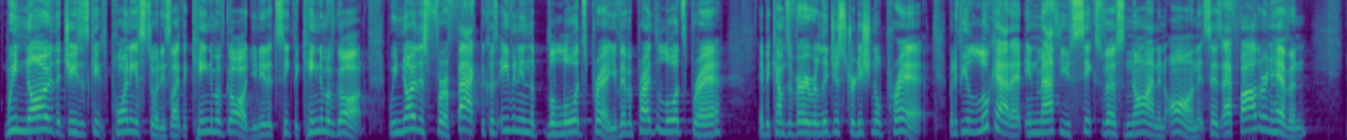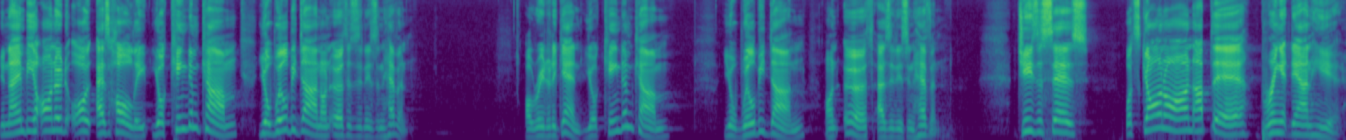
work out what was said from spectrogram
We know that Jesus keeps pointing us to it. He's like the kingdom of God. You need to seek the kingdom of God. We know this for a fact because even in the, the Lord's Prayer, you've ever prayed the Lord's Prayer? It becomes a very religious, traditional prayer. But if you look at it in Matthew 6, verse 9 and on, it says, Our Father in heaven, your name be honored as holy, your kingdom come, your will be done on earth as it is in heaven. I'll read it again. Your kingdom come, your will be done on earth as it is in heaven. Jesus says, What's going on up there, bring it down here.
